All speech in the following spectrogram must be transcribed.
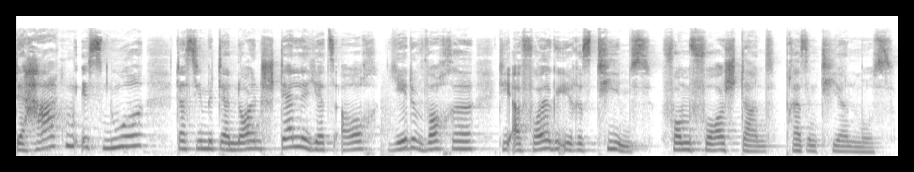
Der Haken ist nur, dass sie mit der neuen Stelle jetzt auch jede Woche die Erfolge ihres Teams vom Vorstand präsentieren muss.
